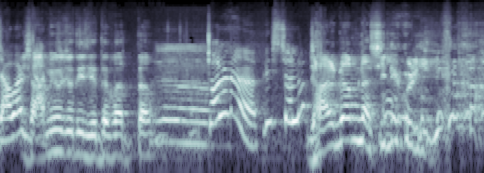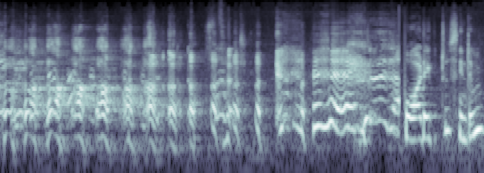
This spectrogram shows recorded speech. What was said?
যাওয়ার ইস, আমিও যদি যেতে পারতাম। চলো না প্লিজ চলো। ঝাড়গ্রাম না শিলিগুড়ি। পর একটু সিনটা আমি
